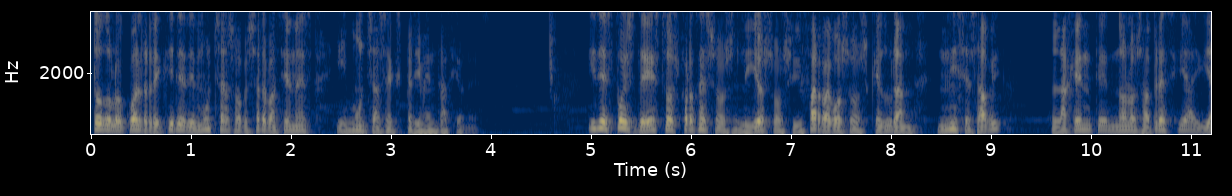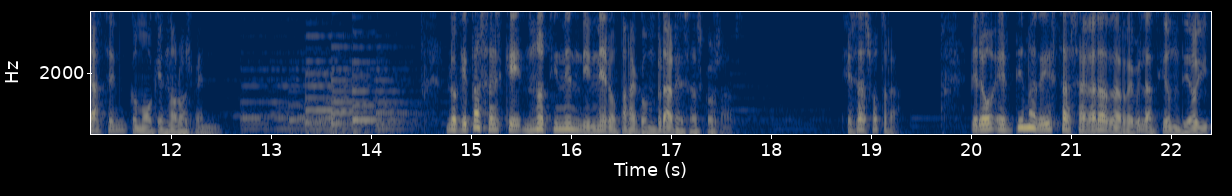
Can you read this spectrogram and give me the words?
Todo lo cual requiere de muchas observaciones y muchas experimentaciones. Y después de estos procesos liosos y farragosos que duran ni se sabe, la gente no los aprecia y hacen como que no los ven. Lo que pasa es que no tienen dinero para comprar esas cosas. Esa es otra. Pero el tema de esta sagrada revelación de hoy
